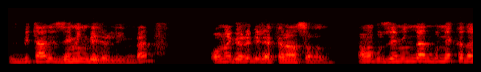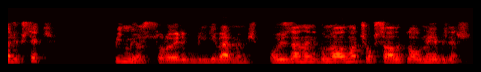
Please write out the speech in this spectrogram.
Bir tane zemin belirleyeyim ben. Ona göre bir referans alalım. Ama bu zeminden bu ne kadar yüksek bilmiyoruz. Soru öyle bir bilgi vermemiş. O yüzden hani bunu almak çok sağlıklı olmayabilir.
